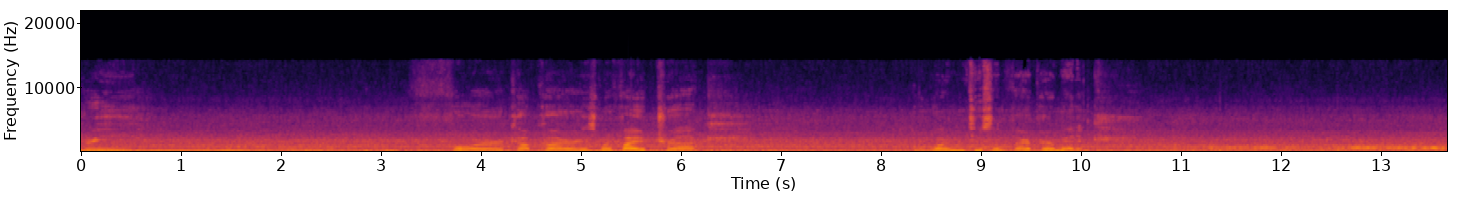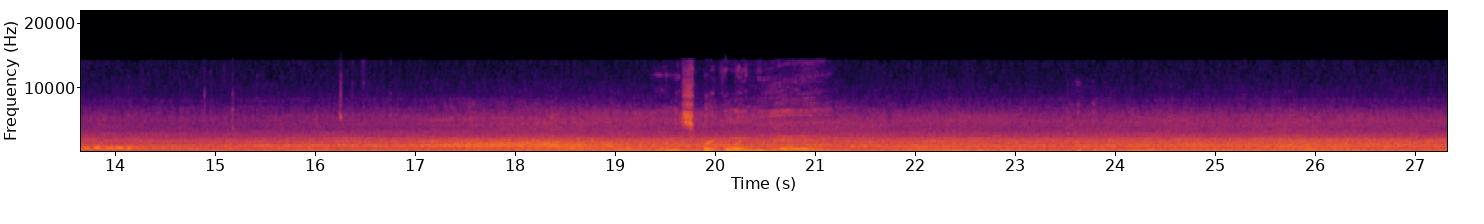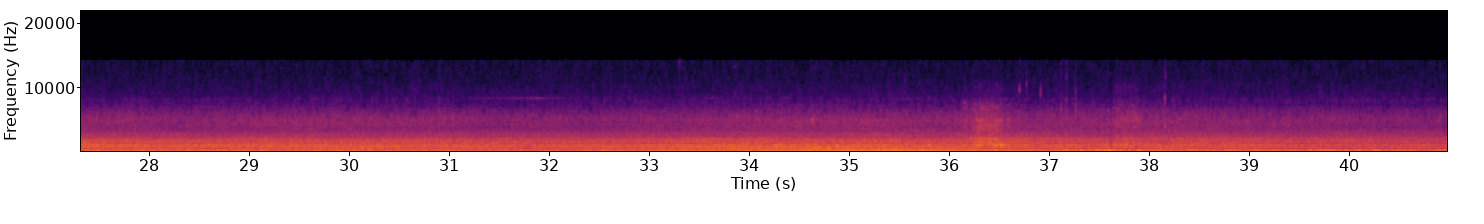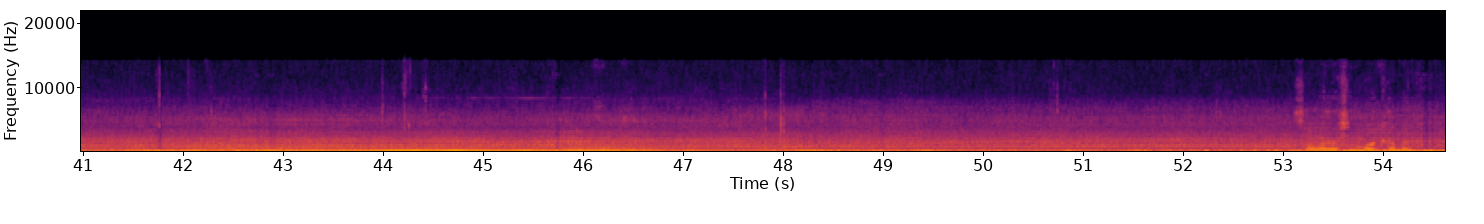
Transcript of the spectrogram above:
Three, four cop cars, one fire truck, one Tucson fire paramedic. And sprinkling, yay! There's some more coming.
